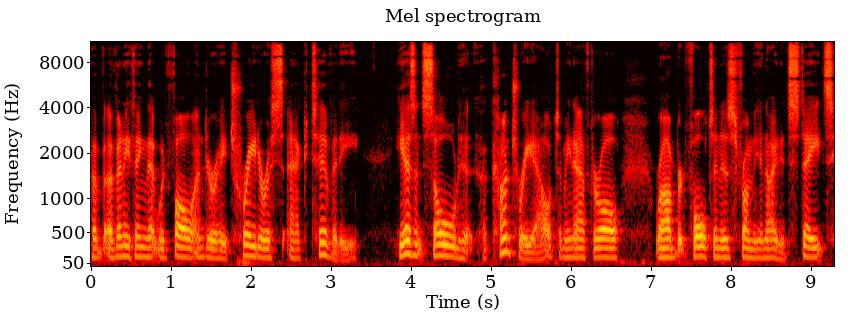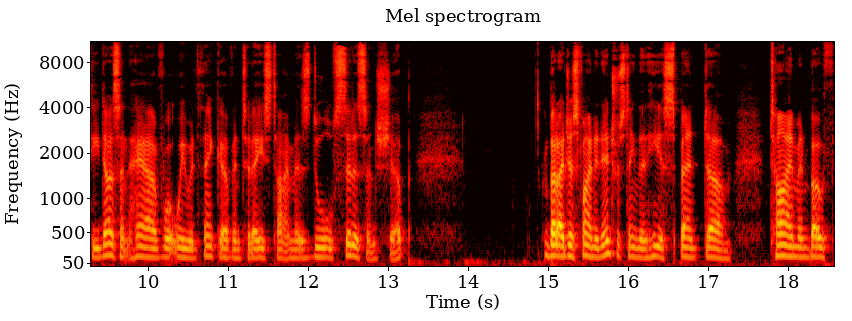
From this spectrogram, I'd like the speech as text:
of, of anything that would fall under a traitorous activity. He hasn't sold a country out. I mean, after all, Robert Fulton is from the United States. He doesn't have what we would think of in today's time as dual citizenship. But I just find it interesting that he has spent um, time in both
